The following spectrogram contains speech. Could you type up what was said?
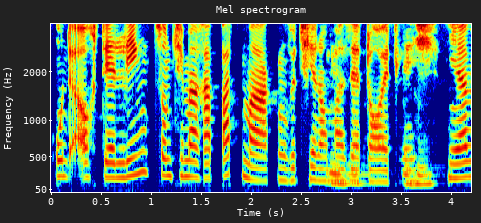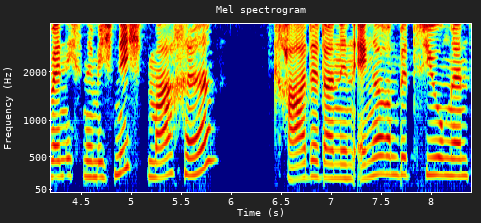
Und auch der Link zum Thema Rabattmarken wird hier nochmal sehr mhm. deutlich. Mhm. Ja, wenn ich es nämlich nicht mache, gerade dann in engeren Beziehungen,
